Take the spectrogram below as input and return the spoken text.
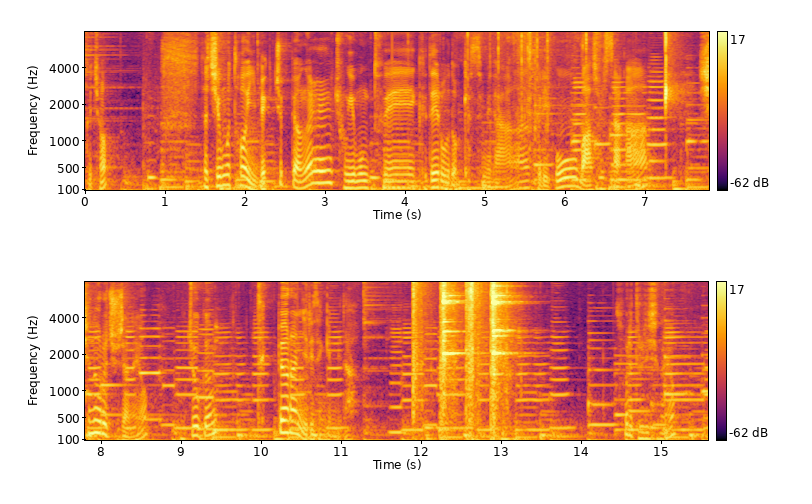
그쵸? 자, 지금부터 이 맥주병을 종이봉투에 그대로 넣겠습니다. 그리고 마술사가 신호를 주잖아요. 조금 특별한 일이 생깁니다. 소리 들리시나요?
